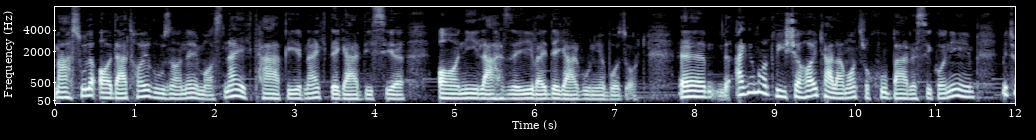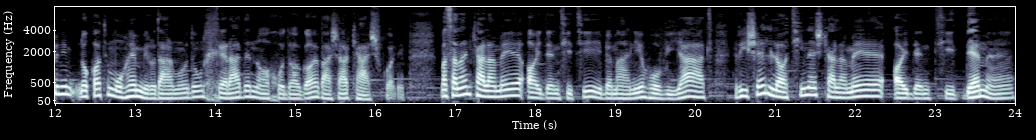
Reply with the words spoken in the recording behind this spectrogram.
محصول عادت های روزانه ماست. نه یک تغییر نه یک دگردیسی آنی لحظه‌ای و دگرگونی بزرگ. اگه ما ریشه های کلمات رو خوب بررسی کنیم می‌تونیم نکات مهمی رو در مورد اون خرد ناخودآگاه بشر کشف کنیم. مثلا کلمه آیدنتیتی به معنی هویت ریشه لاتینش کلمه آیدنتیدمه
